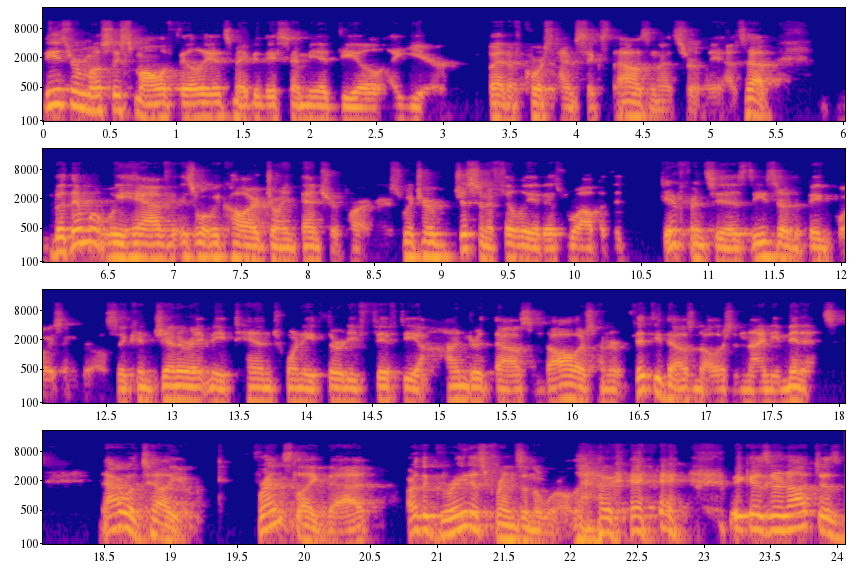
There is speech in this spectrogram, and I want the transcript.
these are mostly small affiliates. Maybe they send me a deal a year, but of course times 6000 that certainly adds up but then what we have is what we call our joint venture partners, which are just an affiliate as well. But the difference is these are the big boys and girls. They can generate me 10, 20, 30, 50, $100,000, $150,000 in 90 minutes. Now I will tell you, friends like that are the greatest friends in the world, okay? because they're not just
